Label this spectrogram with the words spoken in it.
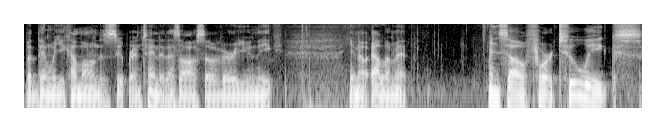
But then when you come on as superintendent, that's also a very unique, you know, element. And so for two weeks,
